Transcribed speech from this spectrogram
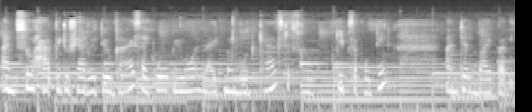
I am so happy to share with you guys I hope you all like my podcast so keep supporting until bye Pavi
